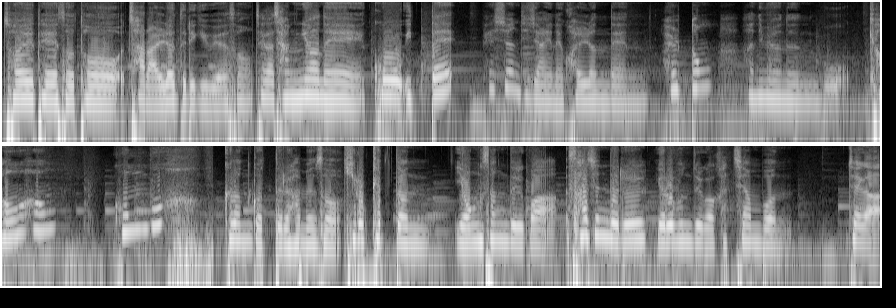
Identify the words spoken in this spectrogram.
저에 대해서 더 잘 알려드리기 위해서 제가 작년에 고2 때 패션 디자인에 관련된 활동 아니면은 뭐 경험 공부 그런 것들을 하면서 기록했던 영상들과 사진들을 여러분들과 같이 한번 제가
